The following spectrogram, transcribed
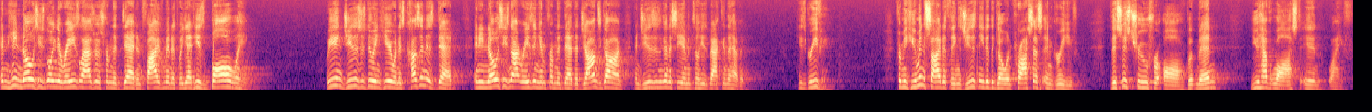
And he knows he's going to raise Lazarus from the dead in five minutes, but yet he's bawling. What do you think Jesus is doing here when his cousin is dead and he knows he's not raising him from the dead, that John's gone and Jesus isn't going to see him until he's back into heaven? He's grieving. From a human side of things, Jesus needed to go and process and grieve. This is true for all, but men, you have lost in life.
